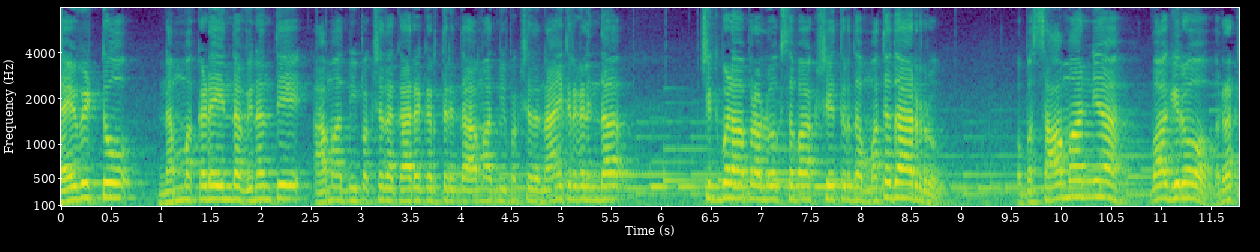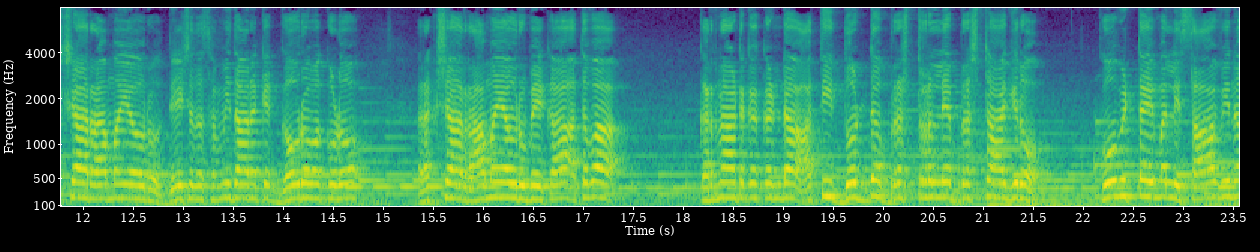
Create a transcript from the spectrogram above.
ದಯವಿಟ್ಟು ನಮ್ಮ ಕಡೆಯಿಂದ ವಿನಂತಿ, ಆಮ್ ಆದ್ಮಿ ಪಕ್ಷದ ಕಾರ್ಯಕರ್ತರಿಂದ, ಆಮ್ ಆದ್ಮಿ ಪಕ್ಷದ ನಾಯಕರುಗಳಿಂದ ಚಿಕ್ಕಬಳ್ಳಾಪುರ ಲೋಕಸಭಾ ಕ್ಷೇತ್ರದ ಮತದಾರರು, ಒಬ್ಬ ಸಾಮಾನ್ಯವಾಗಿರೋ ರಕ್ಷಾ ರಾಮಯ್ಯ ಅವರು ದೇಶದ ಸಂವಿಧಾನಕ್ಕೆ ಗೌರವ ಕೊಡೋ ರಕ್ಷಾ ರಾಮಯ್ಯ ಅವರು ಬೇಕಾ? ಅಥವಾ ಕರ್ನಾಟಕ ಕಂಡ ಅತಿ ದೊಡ್ಡ ಭ್ರಷ್ಟರಲ್ಲೇ ಭ್ರಷ್ಟ ಆಗಿರೋ ಕೋವಿಡ್ ಟೈಮಲ್ಲಿ ಸಾವಿನ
